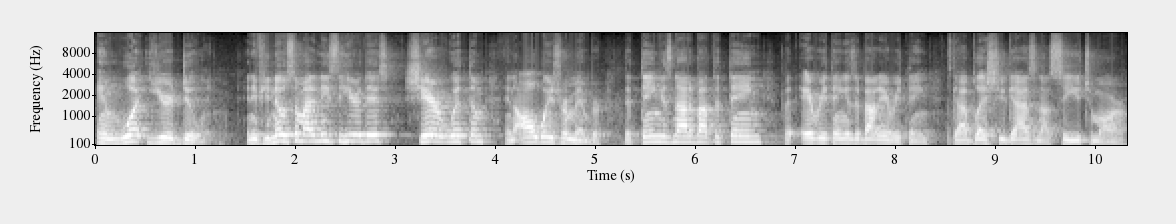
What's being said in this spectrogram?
and what you're doing. And if you know somebody needs to hear this, share it with them. And always remember the thing is not about the thing, but everything is about everything. God bless you guys, and I'll see you tomorrow.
